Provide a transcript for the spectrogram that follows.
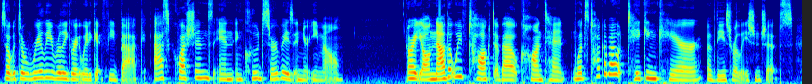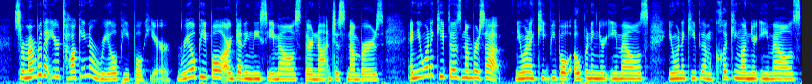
So it's a really, really great way to get feedback. Ask questions and include surveys in your email. All right, y'all, now that we've talked about content, let's talk about taking care of these relationships. So remember that you're talking to real people here. Real people are getting these emails, they're not just numbers, and you want to keep those numbers up. You want to keep people opening your emails, you want to keep them clicking on your emails.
